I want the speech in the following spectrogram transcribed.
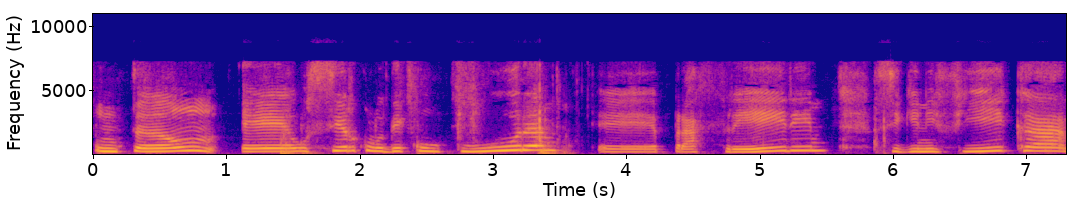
Então, é o círculo de cultura é, para Freire significa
